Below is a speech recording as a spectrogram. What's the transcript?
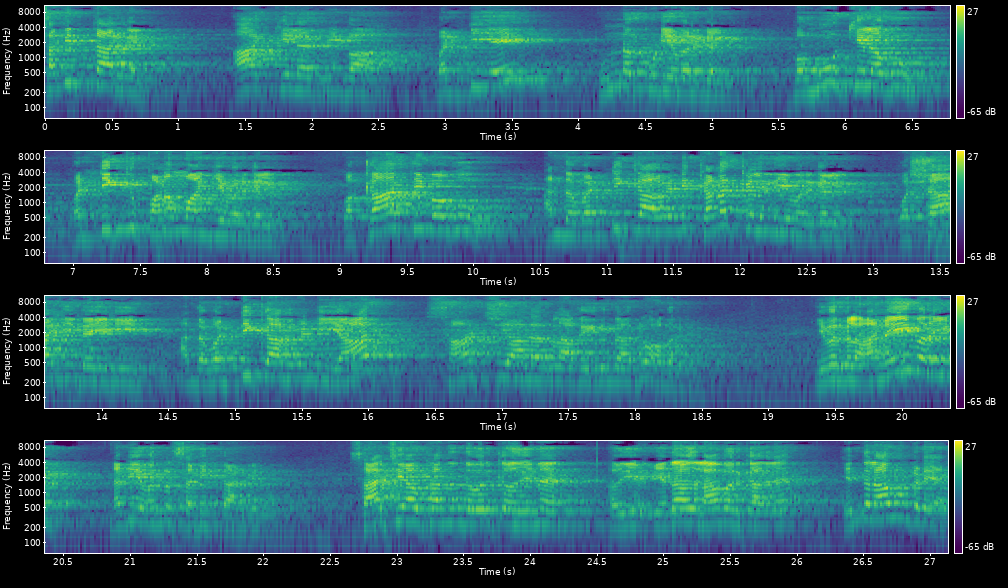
சபித்தார்கள். ஆக்கில ரிபா வட்டியை உண்ணக்கூடியவர்கள். வ மூக்கிலகு வட்டிக்கு பணம் வாங்கியவர்கள். வ காத்திபகு அந்த வட்டிக்காக வேண்டி கணக்கு எழுதியவர்கள். அந்த வட்டிக்காக வேண்டி யார் சாட்சியாளர்களாக இருந்தார்களோ அவர்கள். இவர்கள் அனைவரையும் நபி அவர்கள் சபித்தார்கள். சாட்சியாக உட்கார்ந்திருந்தவருக்கு அது என்ன? அது எ- ஏதாவது லாபம் இருக்கா எந்த லாபமும் கிடையாது.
